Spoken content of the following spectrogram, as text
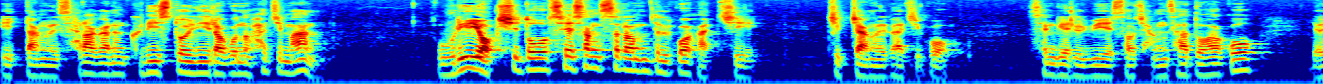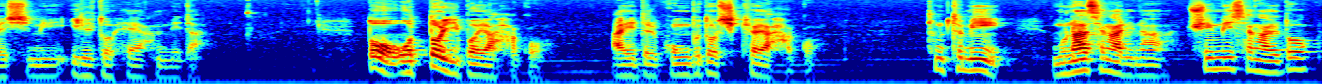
이 땅을 살아가는 그리스도인이라고는 하지만 우리 역시도 세상 사람들과 같이 직장을 가지고 생계를 위해서 장사도 하고 열심히 일도 해야 합니다. 또 옷도 입어야 하고 아이들 공부도 시켜야 하고 틈틈이 문화생활이나 취미생활도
